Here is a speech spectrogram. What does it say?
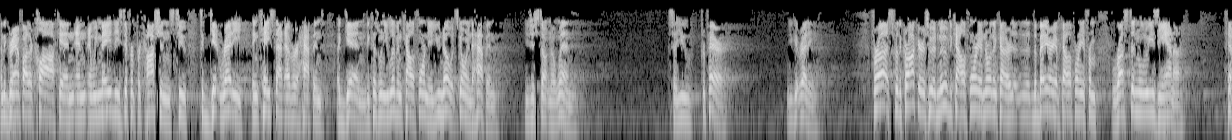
And the grandfather clock, and, and, and we made these different precautions to, to get ready in case that ever happened again. Because when you live in California, you know it's going to happen. You just don't know when. So you prepare, you get ready. For us, for the Crockers who had moved to California, northern the Bay Area of California from Ruston, Louisiana, Yeah,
